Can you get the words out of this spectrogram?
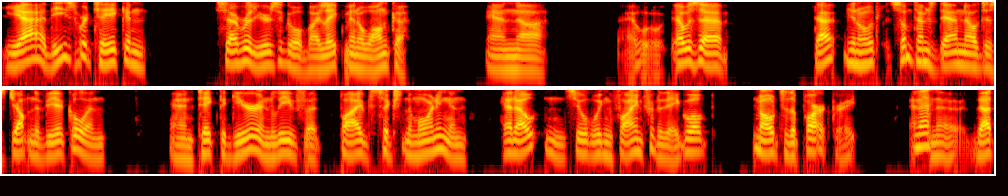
Yeah, these were taken several years ago by Lake Minnewanka. And uh, that was a, that, you know, sometimes Dan and I'll just jump in the vehicle and, and take the gear and leave at five, six in the morning and head out and see what we can find for the day. Go out, you know, to the park, right? And uh, that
